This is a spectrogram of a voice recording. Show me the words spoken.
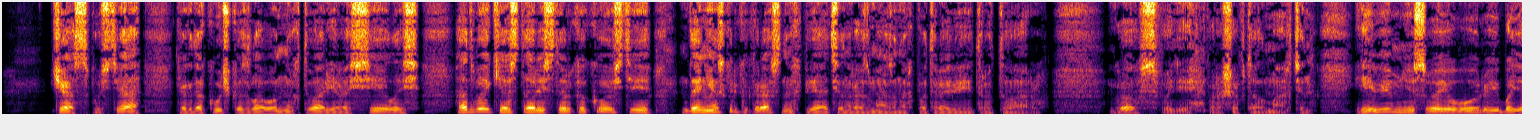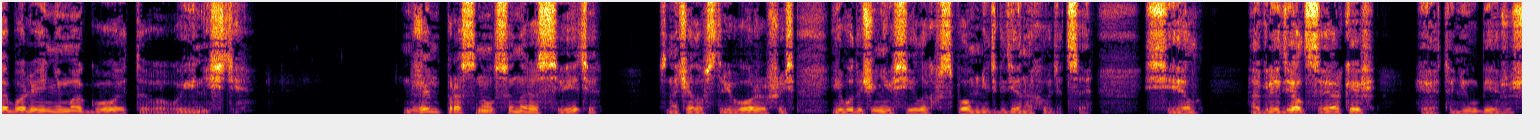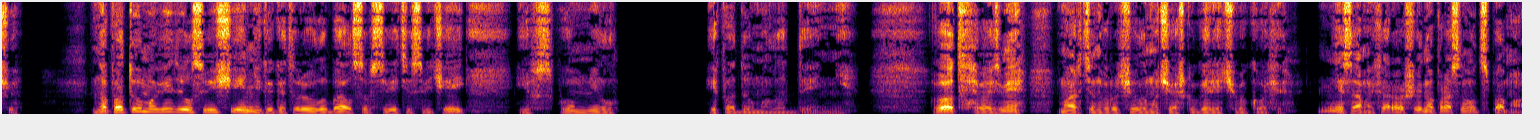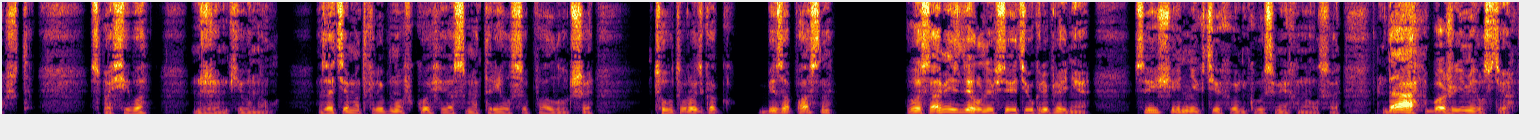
Час спустя, когда кучка зловонных тварей рассеялась, от Бекки остались только кости да несколько красных пятен, размазанных по траве и тротуару. «Господи!» — прошептал Мартин. «Яви мне свою волю, ибо я более не могу этого вынести». Джим проснулся на рассвете, сначала встревожившись и будучи не в силах вспомнить, где находится. Сел, оглядел церковь это не убежище. Но потом увидел священника, который улыбался в свете свечей, и вспомнил и подумал о Денни. «Вот, возьми», — Мартин вручил ему чашку горячего кофе. «Не самый хороший, но проснуться поможет». «Спасибо», — Джим кивнул. Затем, отхлебнув кофе, осмотрелся получше. «Тут вроде как безопасно. Вы сами сделали все эти укрепления?» Священник тихонько усмехнулся. — Да, божьей милостью.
